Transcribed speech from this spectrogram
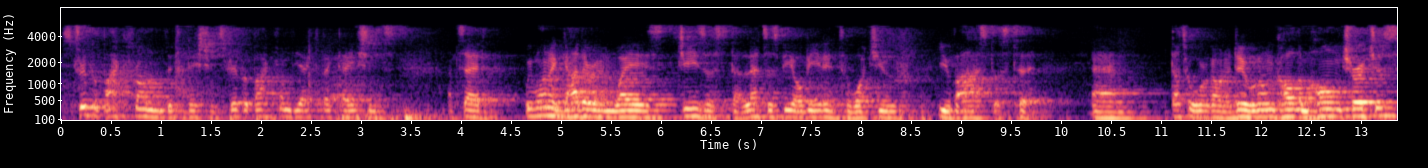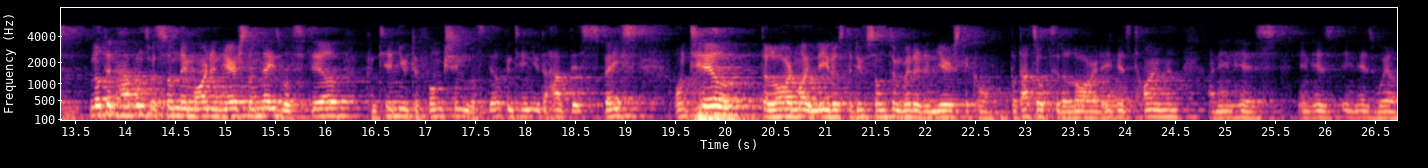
Strip it back from the tradition, strip it back from the expectations, and said, we want to gather in ways, Jesus, that lets us be obedient to what you've, you've asked us to. Um, that's what we're going to do. We're going to call them home churches. Nothing happens with Sunday morning here. Sundays will still continue to function. We'll still continue to have this space until the Lord might lead us to do something with it in years to come. But that's up to the Lord in His timing and in His in His in His will.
